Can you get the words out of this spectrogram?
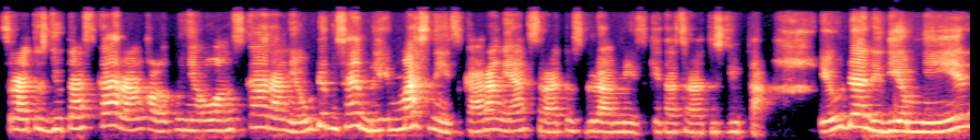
100 juta sekarang kalau punya uang sekarang ya udah misalnya beli emas nih sekarang ya 100 gram nih sekitar 100 juta. Ya udah didiemin,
